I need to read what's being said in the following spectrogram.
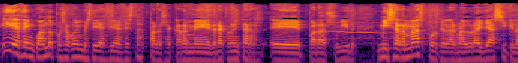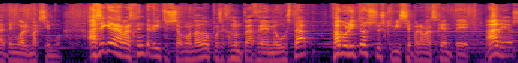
Y de vez en cuando pues hago investigaciones de estas para sacarme draconitas eh, para subir mis armas porque la armadura ya sí que la tengo al máximo. Así que nada más gente, lo dicho, si os ha dado, pues dejando un pedazo de me gusta, favoritos, suscribirse para más gente. Adiós.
